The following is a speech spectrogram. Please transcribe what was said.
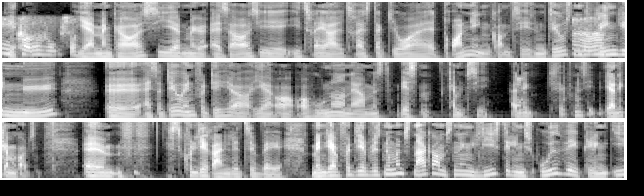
i Ja. kongehuset. Ja, man kan også sige, at man, altså også i, i 53, der gjorde, at dronningen kom til. Det er jo sådan mm. rimelig nye. Øh, altså, det er jo inden for det her ja, og, århundrede nærmest. Næsten, kan man sige. Er det, kan man sige? Ja, det kan man godt sige. Øhm, jeg skulle lige regne lidt tilbage. Men ja, fordi at hvis nu man snakker om sådan en ligestillingsudvikling i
